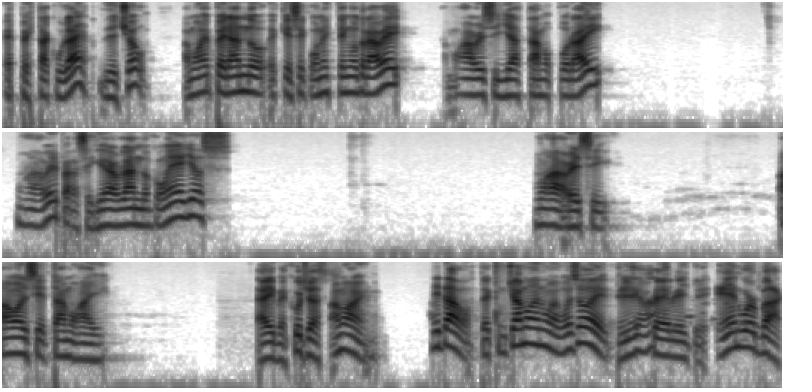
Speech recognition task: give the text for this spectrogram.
espectacular de hecho Estamos esperando que se conecten otra vez. Vamos a ver si ya estamos por ahí. Vamos a ver para seguir hablando con ellos. Vamos a ver si. Vamos a ver si estamos ahí. Ahí me escuchas. Vamos a ver. Estamos, te escuchamos de nuevo, eso es. Excelente. And we're back.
